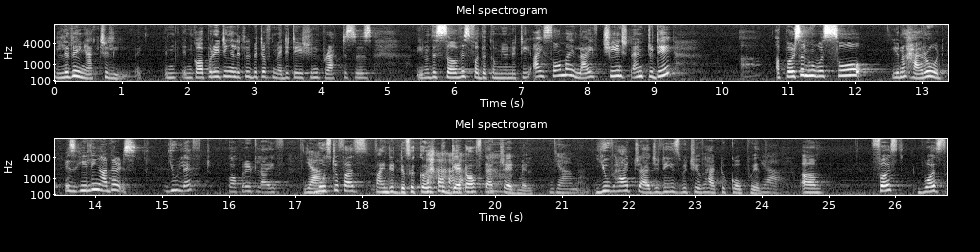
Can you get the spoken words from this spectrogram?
living actually, like in, incorporating a little bit of meditation practices, you know, the service for the community. I saw my life changed, and today, uh, a person who was so, you know, harrowed is healing others. You left corporate life. Yeah. Most of us find it difficult to get off that treadmill. Yeah, ma'am. You've had tragedies which you've had to cope with. Yeah. Um, first, was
